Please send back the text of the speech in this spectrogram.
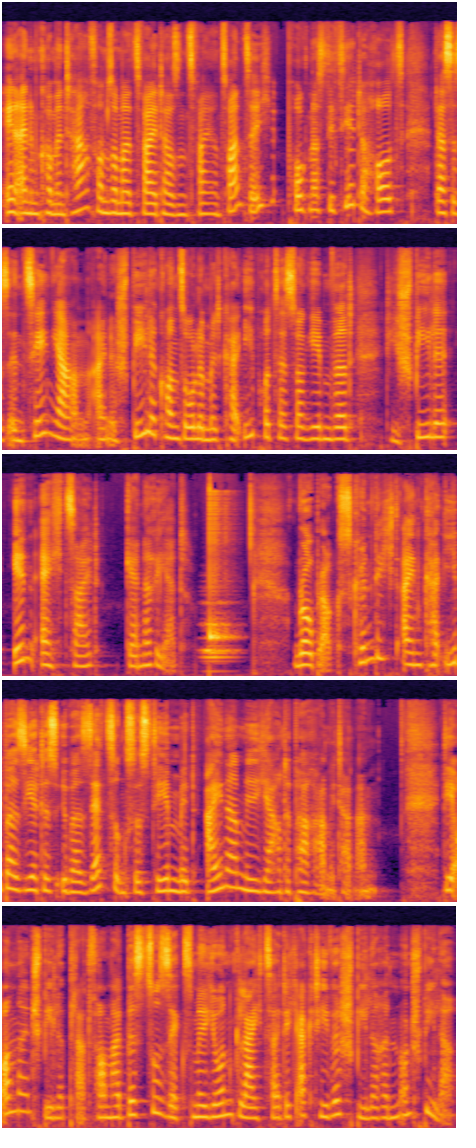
In einem Kommentar vom Sommer 2022 prognostizierte Holz, dass es in zehn Jahren eine Spielekonsole mit KI-Prozessor geben wird, die Spiele in Echtzeit generiert. Roblox kündigt ein KI-basiertes Übersetzungssystem mit einer Milliarde Parametern an. Die Online-Spiele-Plattform hat bis zu 6 Millionen gleichzeitig aktive Spielerinnen und Spieler.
